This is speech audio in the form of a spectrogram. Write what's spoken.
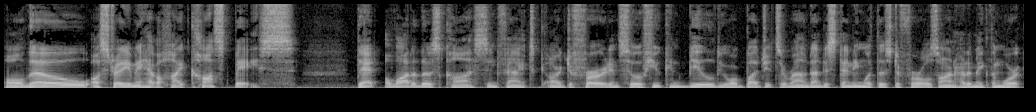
although Australia may have a high cost base, that a lot of those costs, in fact, are deferred. And so if you can build your budgets around understanding what those deferrals are and how to make them work,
